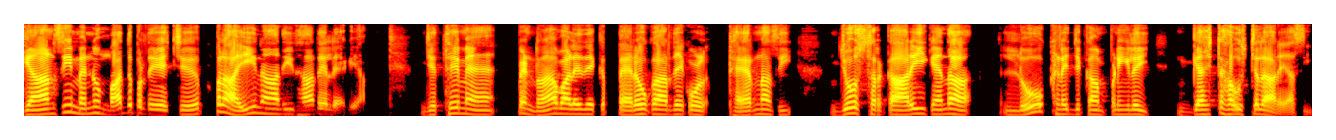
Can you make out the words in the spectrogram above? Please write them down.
ਗਿਆਨ ਸੀ ਮੈਨੂੰ ਮੱਧ ਪ੍ਰਦੇਸ਼ 'ਚ ਭਲਾਈ ਨਾਂ ਦੀ ਥਾਂ ਤੇ ਲੈ ਗਿਆ, ਜਿੱਥੇ ਮੈਂ ਭਿੰਡਰਾਂ ਵਾਲੇ ਦੇ ਇੱਕ ਪੈਰੋਕਾਰ ਦੇ ਕੋਲ ਠਹਿਰਨਾ ਸੀ। ਜੋ ਸਰਕਾਰੀ ਕਹਿੰਦਾ ਲੋਹ ਖਣਿਜ ਕੰਪਨੀ ਲਈ ਗੈਸਟ ਹਾਊਸ ਚਲਾ ਰਿਹਾ ਸੀ।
